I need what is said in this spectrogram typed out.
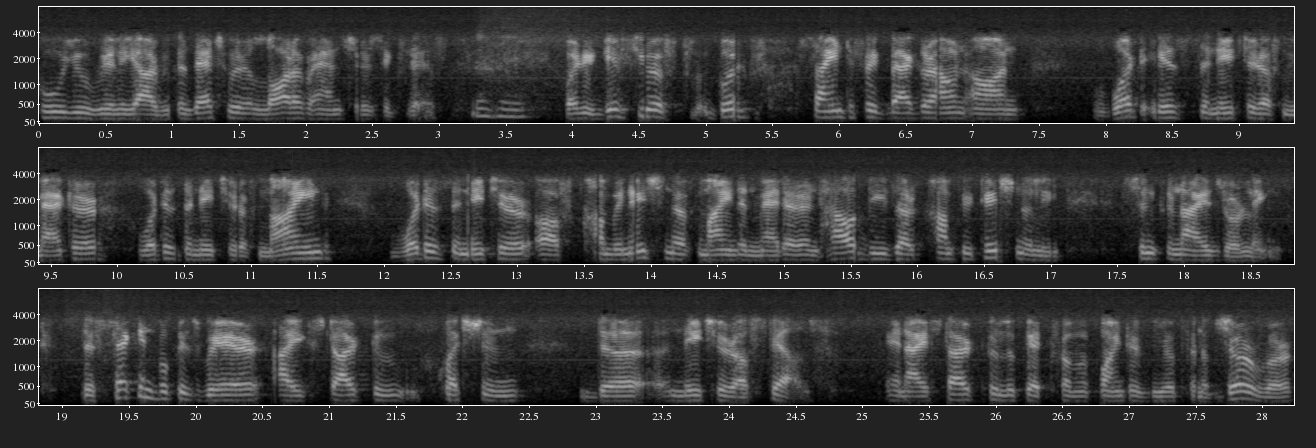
who you really are because that's where a lot of answers exist. Mm-hmm. But it gives you a good scientific background on what is the nature of matter, what is the nature of mind, what is the nature of combination of mind and matter and how these are computationally synchronized or linked. The second book is where I start to question the nature of self. And I start to look at from a point of view of an observer,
